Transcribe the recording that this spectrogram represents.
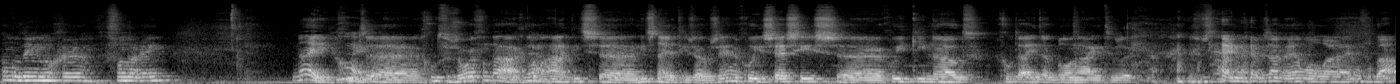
Andere dingen nog van daarheen? Nee, goed, Nee. Uh, goed verzorgd vandaag. Ik Ja. kan er eigenlijk niets, uh, niets negatiefs over zeggen. Goede sessies, uh, goede keynote, goed eten ook belangrijk natuurlijk. Dus we zijn, we zijn weer helemaal, uh, helemaal voldaan.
